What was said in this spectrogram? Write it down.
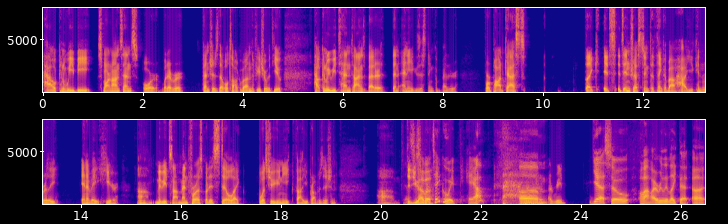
how can we be smart nonsense or whatever ventures that we'll talk about in the future with you? How can we be ten times better than any existing competitor for podcasts? Like, it's it's interesting to think about how you can really innovate here. Um, maybe it's not meant for us, but it's still like, what's your unique value proposition? Um, did you have a? takeaway, Pap? Know, I- Um, I read. Yeah. So, wow, I really like that. Uh,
